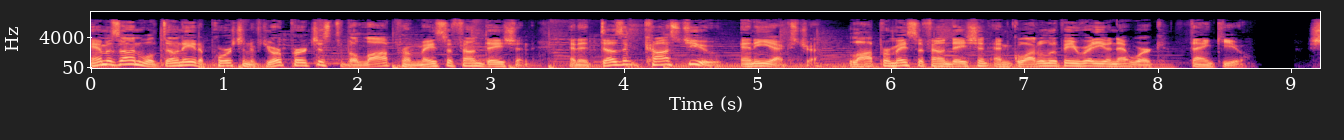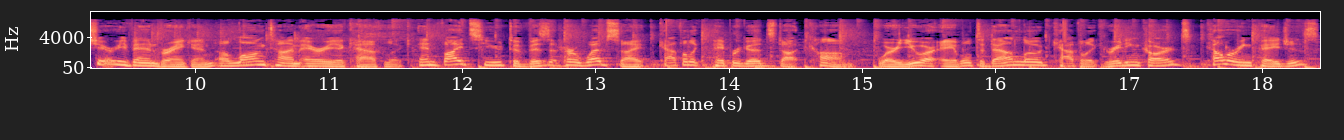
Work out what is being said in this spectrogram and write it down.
Amazon will donate a portion of your purchase to the La Promesa Foundation, and it doesn't cost you any extra. La Promesa Foundation and Guadalupe Radio Network, thank you. Sherry Van Branken, a longtime area Catholic, invites you to visit her website, CatholicPaperGoods.com, where you are able to download Catholic greeting cards, coloring pages,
